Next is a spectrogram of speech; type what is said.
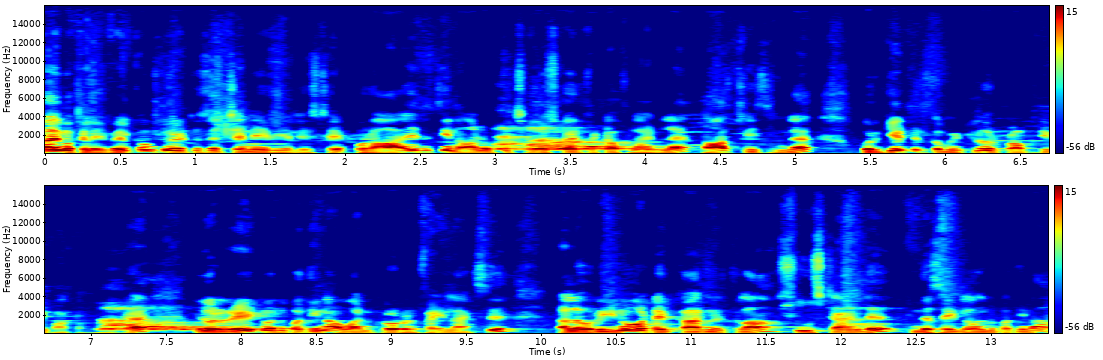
ஹாய் மக்களே வெல்கம் டு எட்டு சார் சென்னை ரியல் எஸ்டேட் ஒரு ஆயிரத்தி நானூற்றி சில ஸ்கொயர் ஃபீட் ஆஃப் லேண்டில் நார்த் ஃபேஸிங்கில் ஒரு கேட்டட் கம்யூனிட்டியில் ஒரு ப்ராப்பர்ட்டி பார்க்க போகிறாங்க இதோட ரேட் வந்து பார்த்தீங்கன்னா one crore and five lakhs நல்ல ஒரு இனோவா டைப் கார் நிறுத்தலாம் ஷூ ஸ்டாண்டு இந்த சைடில் வந்து பார்த்தீங்கன்னா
